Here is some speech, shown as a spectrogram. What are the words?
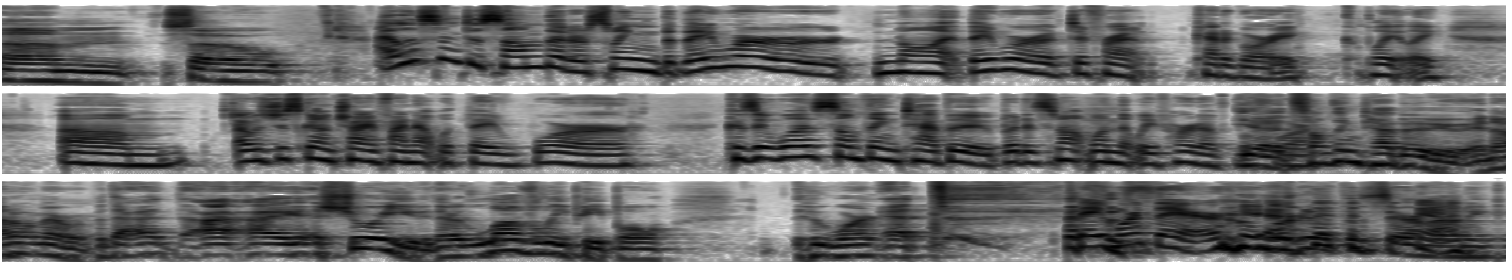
Um, so I listened to some that are swinging, but they were not. They were a different category completely. Um, I was just going to try and find out what they were because it was something taboo, but it's not one that we've heard of before. Yeah, it's something taboo, and I don't remember. But that, I, I assure you, they're lovely people who weren't at. They weren't there. who Yeah. weren't at the ceremony,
